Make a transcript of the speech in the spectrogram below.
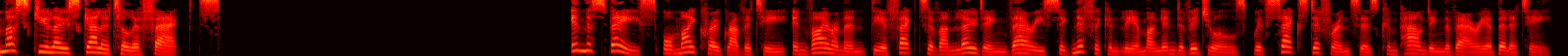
Musculoskeletal effects In the space or microgravity environment the effects of unloading varies significantly among individuals, with sex differences compounding the variability.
